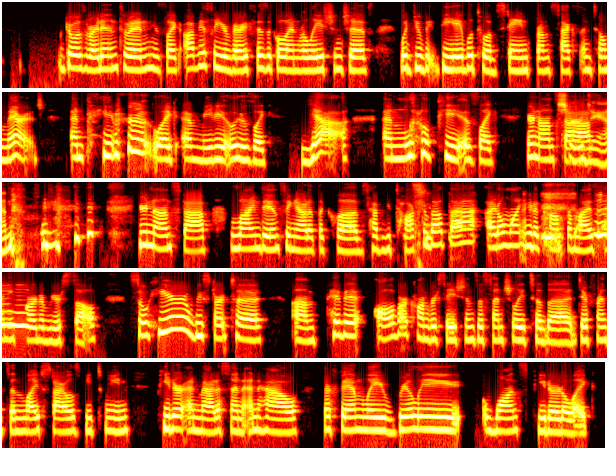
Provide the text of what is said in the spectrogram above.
goes right into it and he's like, obviously you're very physical in relationships. Would you be- able to abstain from sex until marriage? And Peter like immediately is like, yeah. And little P is like, you're Sure, nonstop. Jan. you're nonstop line dancing out at the clubs. Have you talked about that? I don't want you to compromise any part of yourself. So here we start to um, pivot all of our conversations essentially to the difference in lifestyles between Peter and Madison and how their family really wants Peter to like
